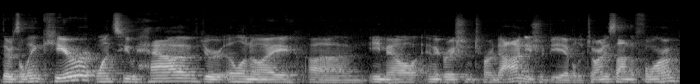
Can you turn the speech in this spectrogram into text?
there's a link here. Once you have your Illinois um, email integration turned on, you should be able to join us on the forum.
